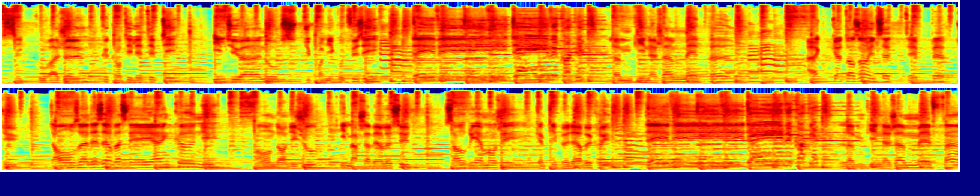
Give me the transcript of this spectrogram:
si courageux que quand il était petit, il tua un ours du premier coup de fusil. Davy, L'homme qui n'a jamais peur. À 14 ans, il s'était perdu dans un désert vaste et inconnu. Pendant dix jours, il marcha vers le sud sans rien manger qu'un petit peu d'herbe crue. Davy, Davy Crockett, l'homme qui n'a jamais faim.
